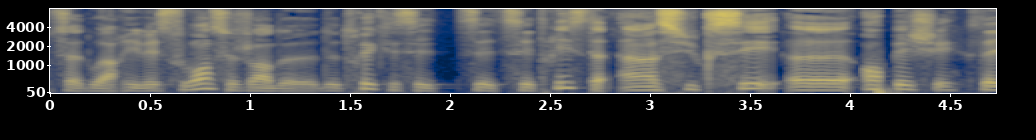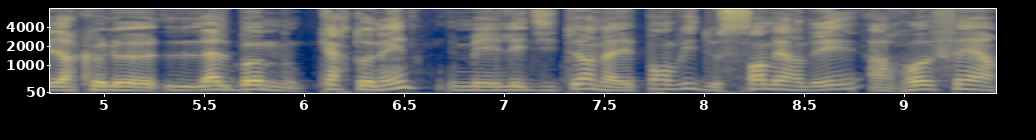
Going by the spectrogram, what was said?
ça doit arriver souvent ce genre de, de truc et c'est- c'est triste, à un succès euh, empêché. C'est-à-dire que l'album cartonnait, mais l'éditeur n'avait pas envie de s'emmerder à refaire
